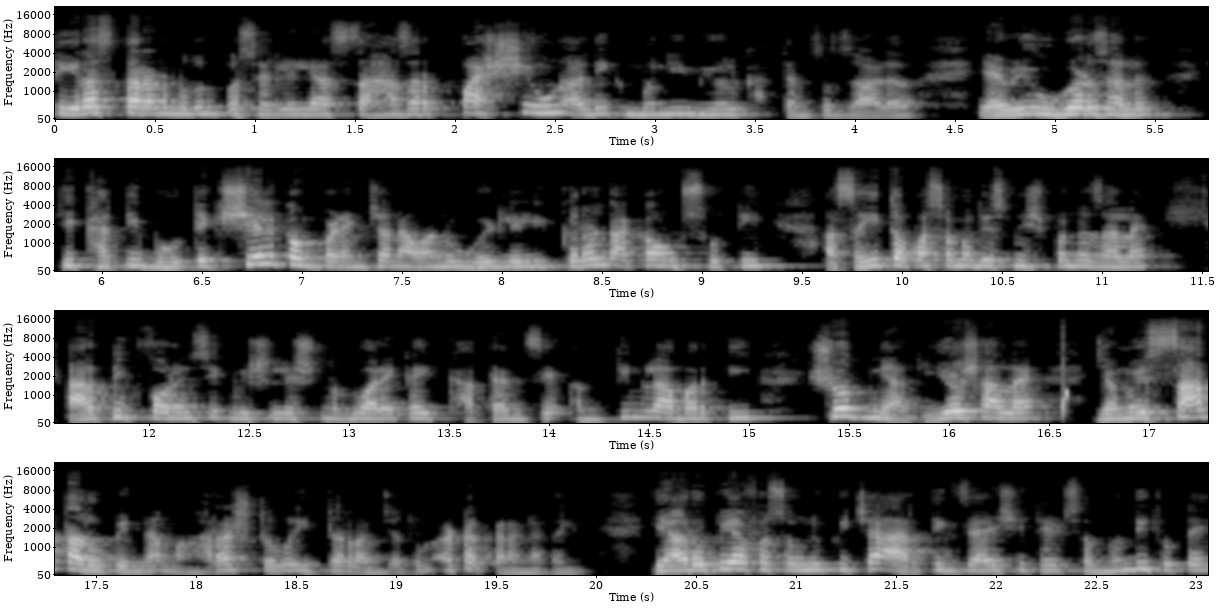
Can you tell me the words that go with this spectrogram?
तेरा स्तरांमधून पसरलेल्या सहा हजार पाचशेहून अधिक मनी म्युअल खात्यांचं जाळं यावेळी उघड झालं. ही खाती बहुतेक शेल कंपन्यांच्या नावानं उघडलेली करंट अकाउंट्स होती असंही तपासामध्येच निष्पन्न झालंय. आर्थिक फॉरेन्सिक विश्लेषणाद्वारे काही खात्यांचे अंतिम लाभार्थी शोधण्यात यश आलंय ज्यामुळे सात आरोपींना महाराष्ट्र व इतर राज्यातून अटक करण्यात आली. हे आरोपी या फसवणुकीच्या आर्थिक जाळ्याशी थेट संबंधित होते.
